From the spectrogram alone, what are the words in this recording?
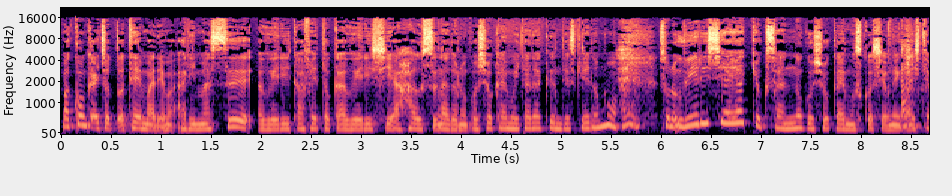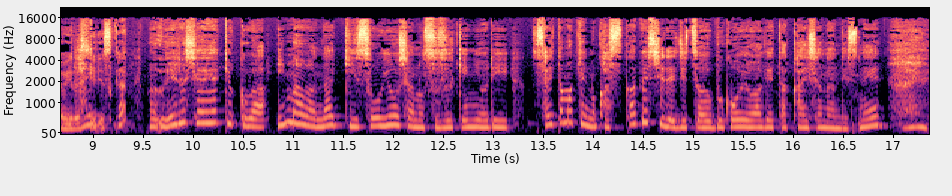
まあ、今回ちょっとテーマでもあります、ウェリーカフェとかウェリシアハウスなどのご紹介もいただくんですけれども、はい、そのウェリシア薬局さんのご紹介も少しお願いしてもよろしいですか、はい、ウェルシア薬局は今は亡き創業者の鈴木により埼玉県の春日部市で実は産声を上げた会社なんですね。はい、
